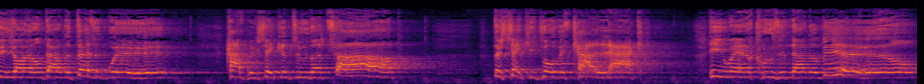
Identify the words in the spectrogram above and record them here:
The oil down the desert way has been shaken to the top. The shaky drove his Cadillac. He went cruising down the hill.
